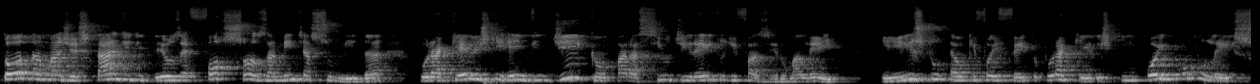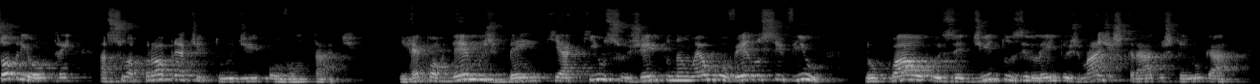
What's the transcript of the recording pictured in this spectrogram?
toda a majestade de Deus é forçosamente assumida por aqueles que reivindicam para si o direito de fazer uma lei. E isto é o que foi feito por aqueles que impõem como lei sobre outrem a sua própria atitude ou vontade. E recordemos bem que aqui o sujeito não é o governo civil, no qual os editos e leis dos magistrados têm lugar,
